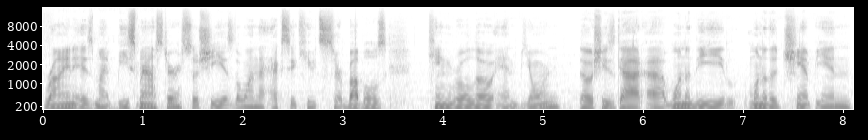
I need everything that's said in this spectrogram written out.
Ryan is my Beastmaster, so she is the one that executes Sir Bubbles. King Rollo and Bjorn. So she's got uh, one of the one of the champion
